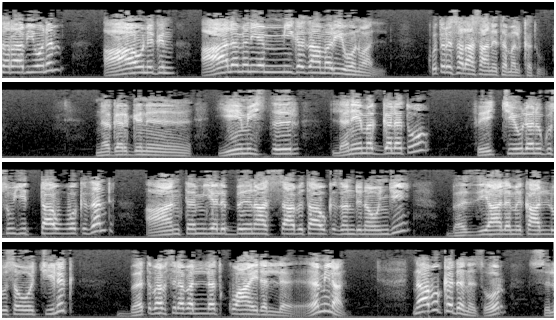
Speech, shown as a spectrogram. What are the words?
ተራ ቢሆንም አሁን ግን ዓለምን የሚገዛ መሪ ሆኗል። ቁጥር ሰላሳን ተመልከቱ። ነገር ግን ይህ ምስጢር ለእኔ መገለጡ ፍቺው ለንጉሡ ይታወቅ ዘንድ አንተም የልብህን ሐሳብ ታውቅ ዘንድ ነው እንጂ በዚህ ዓለም ካሉ ሰዎች ይልቅ በጥበብ ስለ በለጥኩ አይደለም ይላል። ናቡከደነጾር ስለ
